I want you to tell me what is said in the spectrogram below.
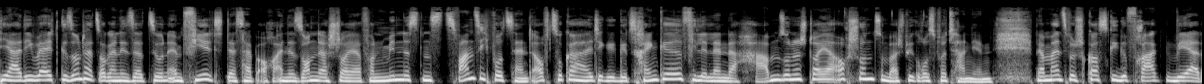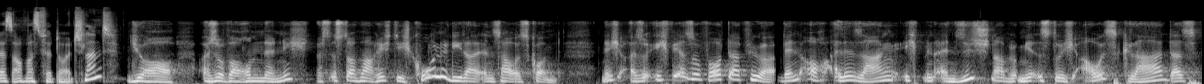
Ja, die Weltgesundheitsorganisation empfiehlt deshalb auch eine Sondersteuer von von mindestens 20 Prozent auf zuckerhaltige Getränke. Viele Länder haben so eine Steuer auch schon, zum Beispiel Großbritannien. Wir haben Heinz Buschkowski gefragt, wäre das auch was für Deutschland? Ja, also warum denn nicht? Das ist doch mal richtig Kohle, die da ins Haus kommt. Nicht? Also ich wäre sofort dafür. Wenn auch alle sagen, ich bin ein Süßschnabel, mir ist durchaus klar, dass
